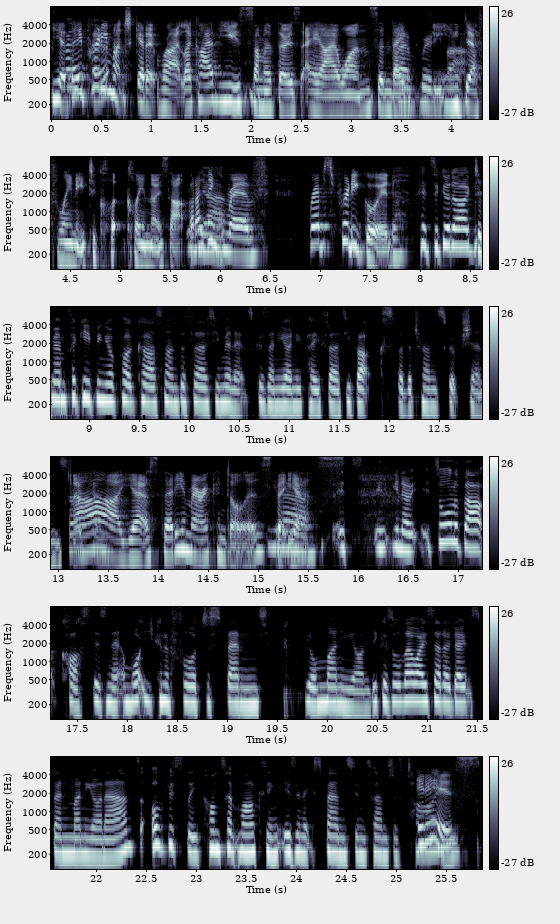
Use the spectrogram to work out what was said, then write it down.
yeah, they pretty much get it right. Like I've used some of those AI ones and they really you definitely need to cl- clean those up. But yeah. I think Rev Rev's pretty good. It's a good argument for keeping your podcast under 30 minutes because then you only pay 30 bucks for the transcription. So ah, yes, 30 American dollars. Yeah, but yes. It's, it, you know, it's all about cost, isn't it? And what you can afford to spend your money on. Because although I said I don't spend money on ads, obviously content marketing is an expense in terms of time. It is.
